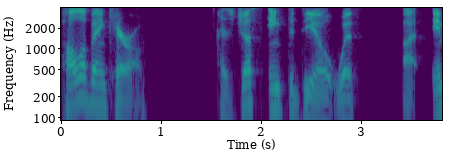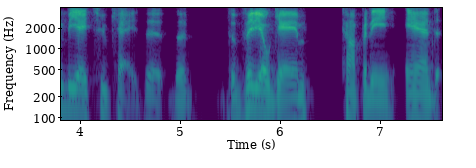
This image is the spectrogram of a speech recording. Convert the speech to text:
Paolo Banchero has just inked a deal with uh, NBA 2K, the, the, the video game company, and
